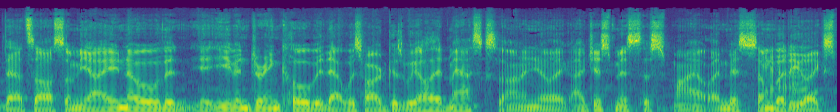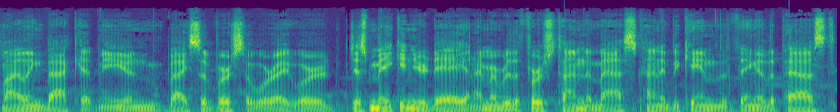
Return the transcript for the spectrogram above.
That's awesome. Yeah, I know that even during COVID, that was hard because we all had masks on, and you're like, I just miss a smile. I miss somebody yeah. like smiling back at me, and vice versa, right? Or just making your day. And I remember the first time that masks kind of became the thing of the past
